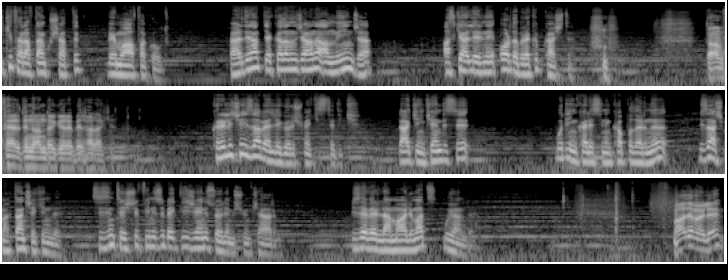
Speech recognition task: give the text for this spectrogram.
iki taraftan kuşattık ve muvaffak olduk. Ferdinand yakalanacağını anlayınca askerlerini orada bırakıp kaçtı. Tam Ferdinand'a göre bir hareket. Kraliçe Isabel'le görüşmek istedik. Lakin kendisi Budin Kalesi'nin kapılarını bize açmaktan çekindi. Sizin teşrifinizi bekleyeceğini söylemiş hünkârım. Bize verilen malumat bu yönde. Madem öyle,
